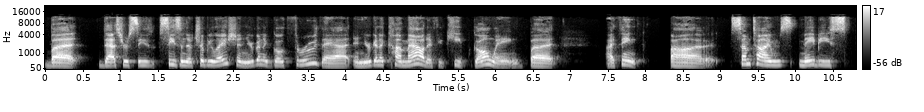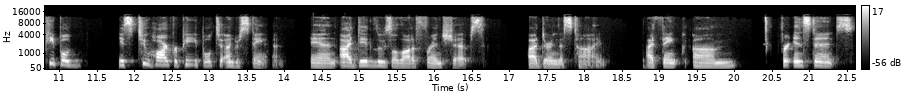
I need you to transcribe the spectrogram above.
but that's your se- season of tribulation. You're going to go through that and you're going to come out if you keep going. But I think uh, sometimes maybe people, it's too hard for people to understand. And I did lose a lot of friendships uh, during this time. I think, um, for instance,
